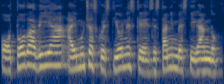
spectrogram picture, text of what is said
o todavía hay muchas cuestiones que se están investigando?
